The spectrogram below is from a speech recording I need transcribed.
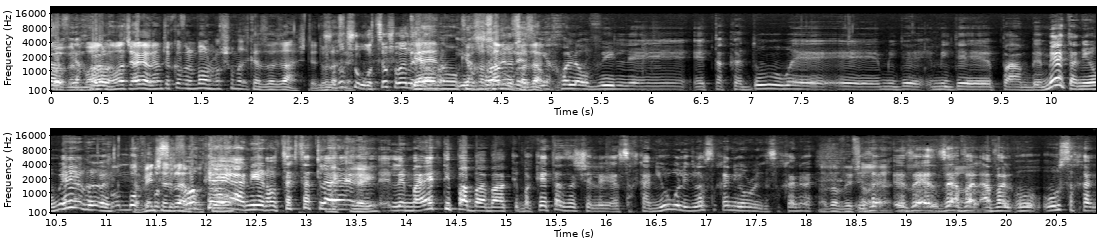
יכול- קובנבאום, למרות שאגב, אנג'ל קובנבאום לא שומר כזה רע, שתדעו שומר לכם. שהוא רוצה, הוא שומר כן, נהדר. הוא חכם נהדר. חזק. יכול להוביל אה, את הכדור אה, אה, מדי- מדי פעם. באמת, אני אומר... קומבו, תבין. להם- אוקיי, אני רוצה קצת. למעט טיפה בקטע הזה של שחקן יורוליג, לא שחקן יורוליג, שחקן... עזוב, זה אי אפשר לדעת. אבל- אבל הוא שחקן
